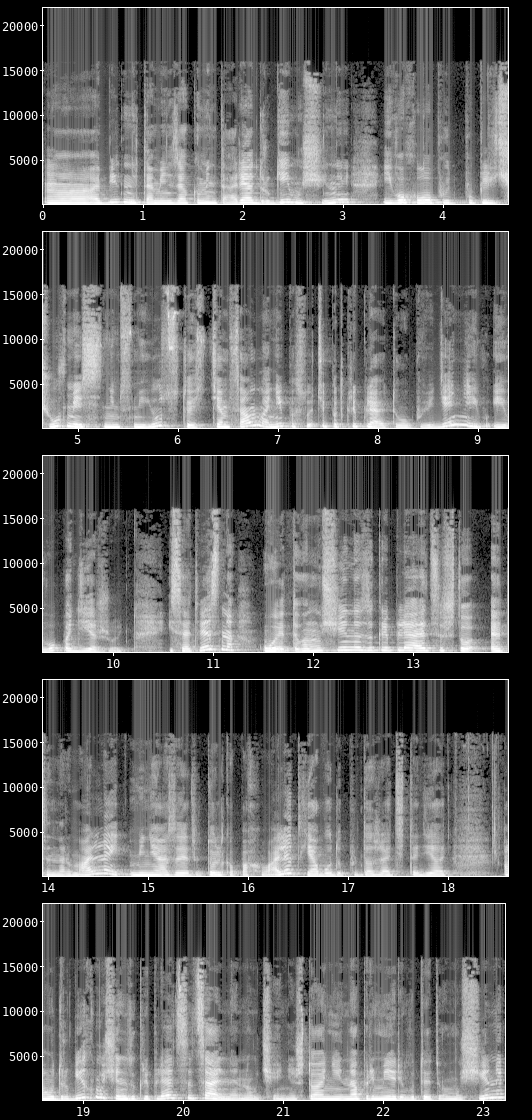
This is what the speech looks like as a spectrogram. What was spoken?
э, обидный там, я не знаю, комментарий, а другие мужчины его хлопают по плечу, вместе с ним смеются, то есть тем самым они, по сути, подкрепляют его поведение и его поддерживают. И, соответственно, у этого мужчины закрепляется, что это нормально, меня за это только похвалят, я буду продолжать это делать. А у других мужчин закрепляется социальное научение, что они на примере вот этого мужчины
